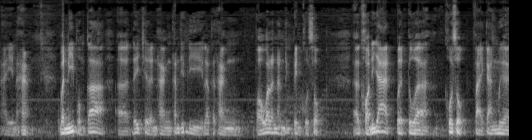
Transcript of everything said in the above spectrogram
ไอนะฮะวันนี้ผมก็ได้เชิญทางท่านทิบดี แล้วก็ทางพอวรนันท์ที่เป็นโฆษกอขออนุญาตเปิดตัวโฆษกฝ่ายการเมือง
